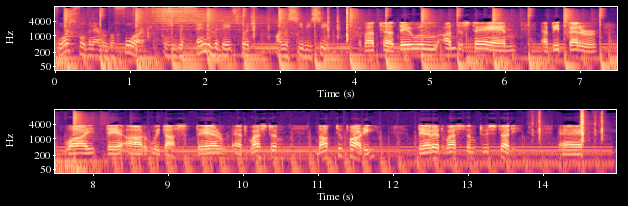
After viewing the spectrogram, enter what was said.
forceful than ever before, and he defended the date switch on the CBC. But uh, they will understand a bit better why they are with us. They're at Western not to party, they're at Western to study. And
